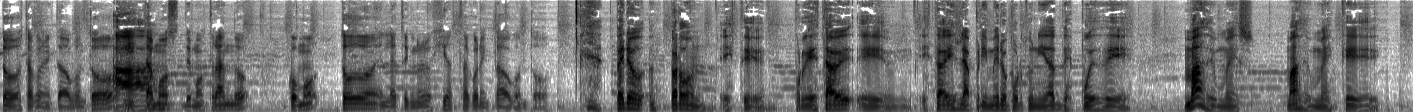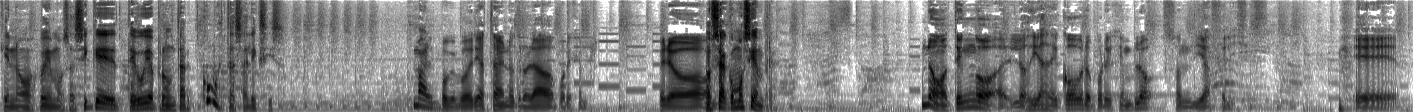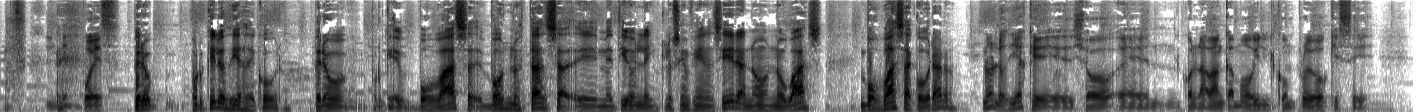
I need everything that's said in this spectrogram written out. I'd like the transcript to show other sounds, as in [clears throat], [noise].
todo está conectado con todo y Ah. estamos demostrando cómo todo en la tecnología está conectado con todo. Pero, perdón, este, porque esta vez, eh, esta es la primera oportunidad después de más de un mes, más de un mes que, que nos vemos. Así que te voy a preguntar, ¿cómo estás, Alexis? Mal, porque podría estar en otro lado, por ejemplo. Pero O sea, como siempre. no, tengo los días de cobro, por ejemplo, son días felices. [laughs] Eh, después, Pero, ¿por qué los días de cobro? Pero, porque vos vas, vos no estás eh, metido en la inclusión financiera, no, no vas, vos vas a cobrar. no, los días que yo eh, con la banca móvil compruebo que se,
